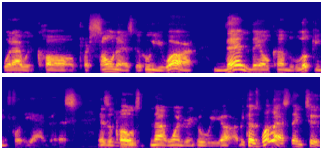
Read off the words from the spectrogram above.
what I would call persona as to who you are, then they'll come looking for the Adventists as opposed to not wondering who we are. Because one last thing, too,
